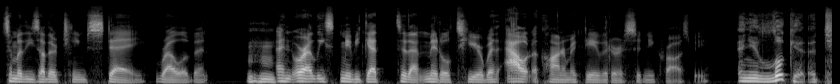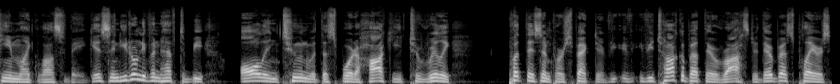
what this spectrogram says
some of these other teams stay relevant, Mhm. and or at least maybe get to that middle tier without a Connor McDavid or a Sidney Crosby. and you look at a team like Las Vegas, and you don't even have to be all in tune with the sport of hockey to really put this in perspective. If, if you talk about their roster, their best players,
